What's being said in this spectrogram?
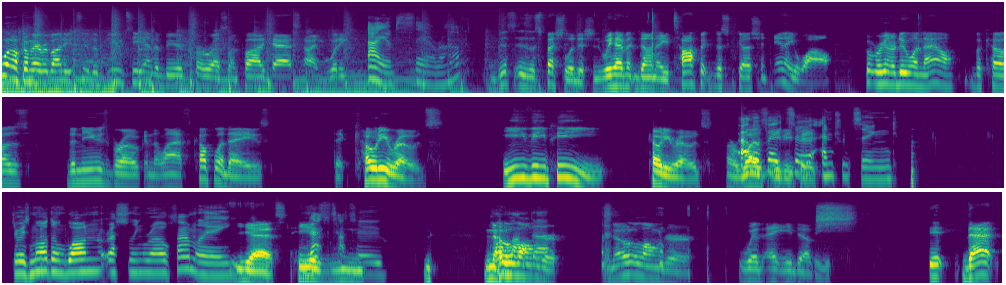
Welcome, everybody, to the Beauty and the Beard Pro Wrestling Podcast. I'm Woody. I am Sarah. This is a special edition. We haven't done a topic discussion in a while, but we're going to do one now because the news broke in the last couple of days that Cody Rhodes, EVP Cody Rhodes, or was Elevator EVP. entrancing. There is more than one wrestling royal family. Yes, he Neck is n- tattoo. no Homelander. longer, no longer with AEW. it that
